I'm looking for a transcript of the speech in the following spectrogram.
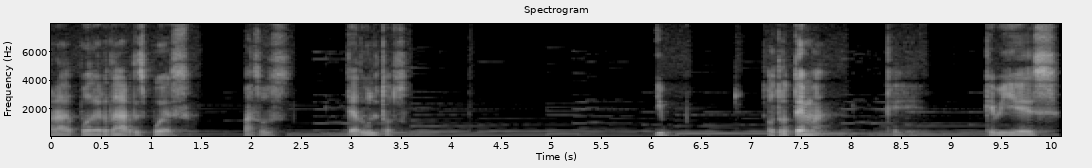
para poder dar después pasos de adultos. Y otro tema que, que vi es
